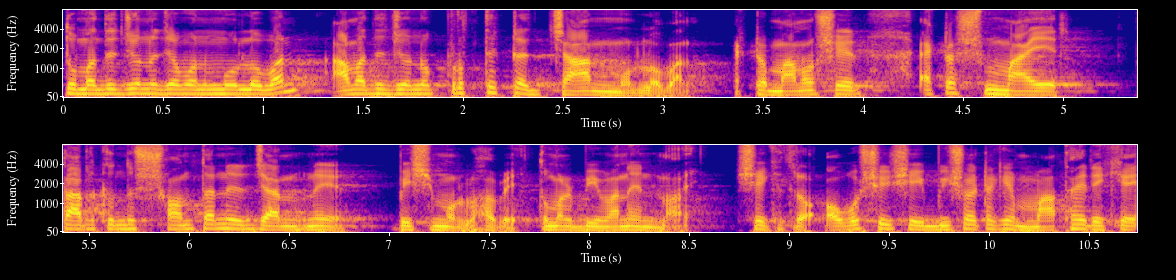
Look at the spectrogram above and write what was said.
তোমাদের জন্য যেমন মূল্যবান, আমাদের জন্য প্রত্যেকটা যান মূল্যবান। একটা মানুষের, একটা মায়ের তার কিন্তু সন্তানের জানের বেশি মূল্য হবে, তোমার বিমানের নয়। সেক্ষেত্রে অবশ্যই সেই বিষয়টাকে মাথায় রেখে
